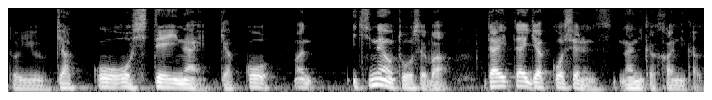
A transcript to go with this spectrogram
という逆行をしていない。逆行、まあ、1年を通せば大体逆行してるんです。何かかにかが。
